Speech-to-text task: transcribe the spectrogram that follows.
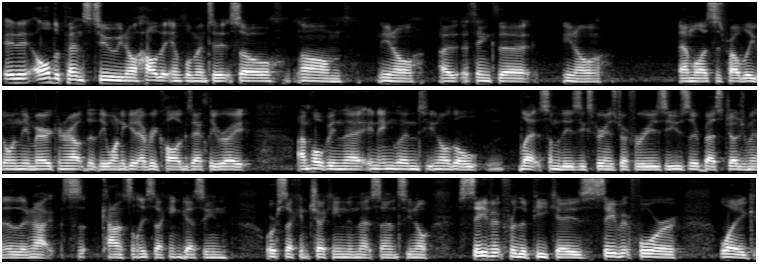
and it all depends too, you know, how they implement it. So, um, you know, I, I think that you know, MLS is probably going the American route that they want to get every call exactly right. I'm hoping that in England, you know, they'll let some of these experienced referees use their best judgment, that they're not constantly second guessing or second checking in that sense. You know, save it for the PKs, save it for like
